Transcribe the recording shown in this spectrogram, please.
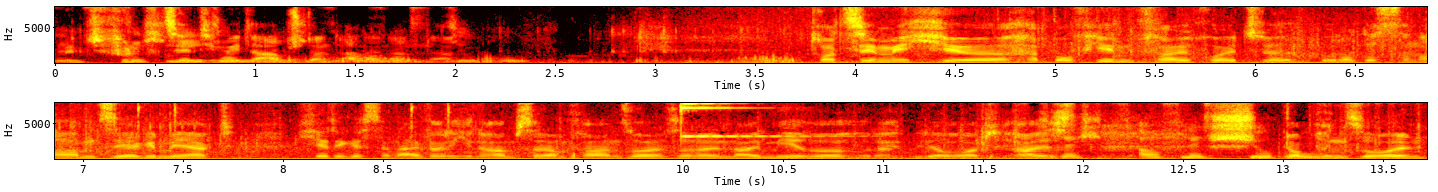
mit 5 cm Abstand aneinander. Trotzdem, ich äh, habe auf jeden Fall heute oder gestern Abend sehr gemerkt, ich hätte gestern einfach nicht nach Amsterdam fahren sollen, sondern in Almere oder wie der Ort heißt, stoppen sollen.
